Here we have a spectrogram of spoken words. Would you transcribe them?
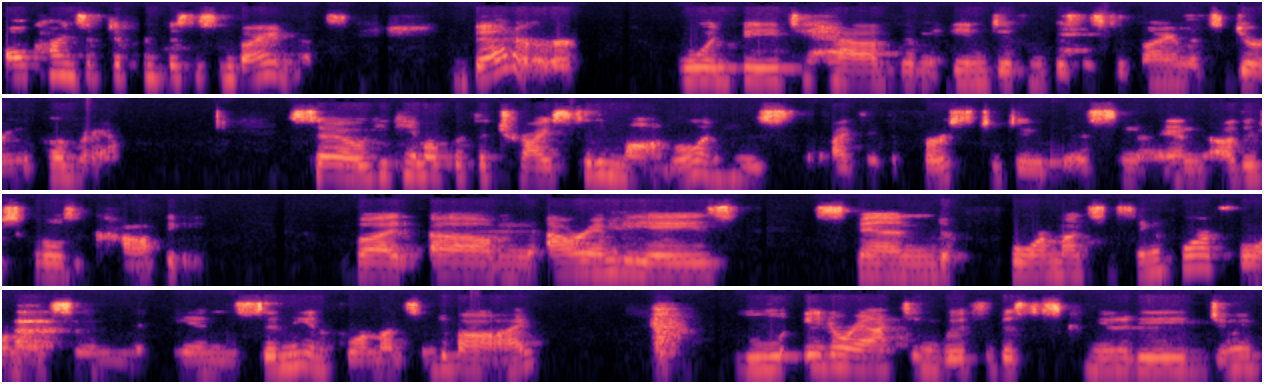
all kinds of different business environments? Better would be to have them in different business environments during the program. So he came up with the Tri City model, and he was, I think, the first to do this, and, and other schools have copied. But um, our MBAs spend four months in Singapore, four months in, in Sydney, and four months in Dubai, interacting with the business community, doing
